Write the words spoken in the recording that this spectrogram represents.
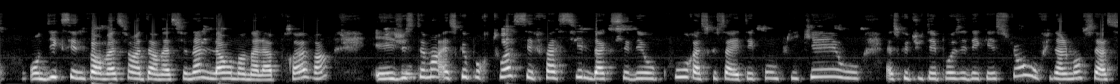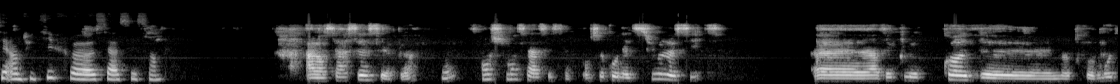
on, dit que c'est une formation internationale, là, on en a la preuve. Hein. Et justement, est-ce que pour toi, c'est facile d'accéder aux cours? Est-ce que ça a été compliqué ou est-ce que tu t'es posé des questions ou finalement, c'est assez intuitif, euh, c'est assez simple? Alors, c'est assez simple. Hein. Franchement, c'est assez simple. On se connecte sur le site avec le code, euh, notre mot de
